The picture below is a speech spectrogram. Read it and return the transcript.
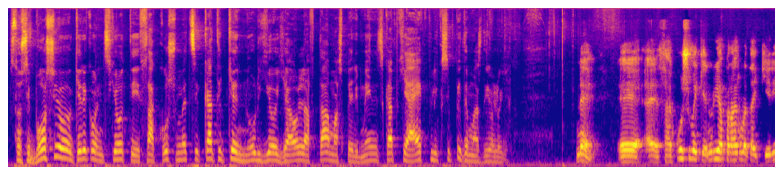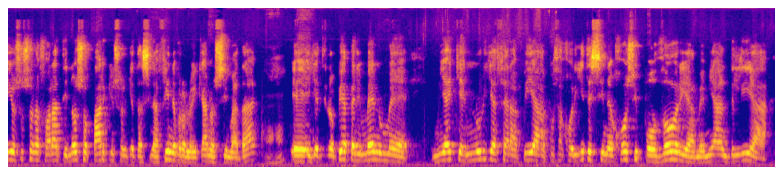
Στο Συμπόσιο, κύριε Κονιτσιώτη, θα ακούσουμε έτσι κάτι καινούργιο για όλα αυτά. Μας περιμένεις κάποια έκπληξη; Πείτε μας δύο λόγια. Ναι, ε, ε, θα ακούσουμε καινούργια πράγματα κυρίως όσον αφορά την όσο Πάρκινσον και τα συναφή νευρολογικά ε, για την οποία περιμένουμε μια καινούργια θεραπεία που θα χορηγείται συνεχώς υποδόρια με μια αντλία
